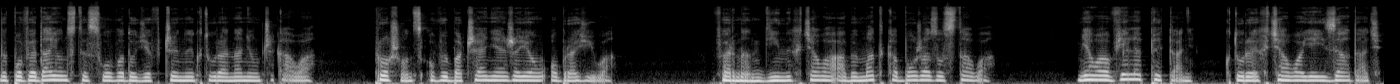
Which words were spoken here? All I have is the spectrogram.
wypowiadając te słowa do dziewczyny, która na nią czekała, prosząc o wybaczenie, że ją obraziła. Fernandine chciała, aby Matka Boża została. Miała wiele pytań, które chciała jej zadać,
